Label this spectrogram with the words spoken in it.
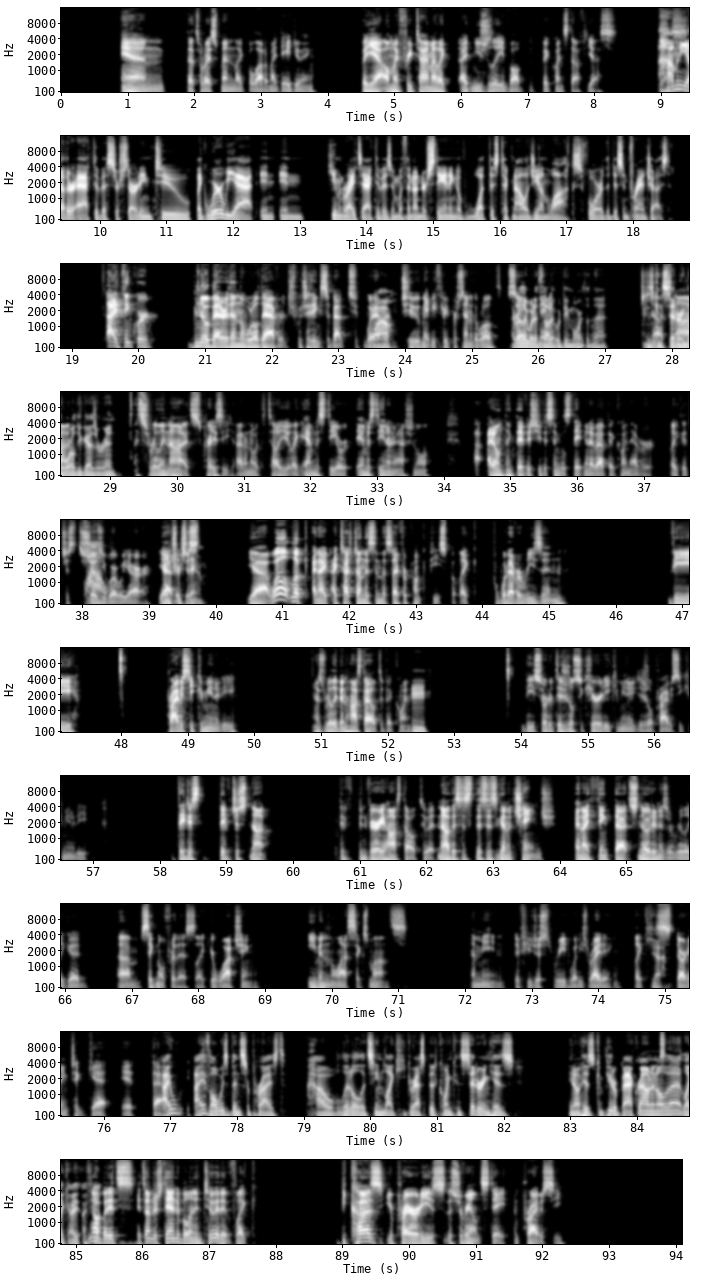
And that's what I spend like a lot of my day doing. But yeah, all my free time, I like, I'm usually involved with Bitcoin stuff. Yes. How many other activists are starting to like? Where are we at in in human rights activism with an understanding of what this technology unlocks for the disenfranchised? I think we're no better than the world average, which I think is about two, whatever, Wow. two, maybe 3% of the world. I really would have thought it would be more than that. Just No, considering the world you guys are in. It's really not. It's crazy. I don't know what to tell you. Like Amnesty or Amnesty International, I, I don't think they've issued a single statement about Bitcoin ever. Like it just shows you where we are. Yeah, they Interesting. just- yeah. Well, look, and I, I touched on this in the cypherpunk piece, but like for whatever reason, the privacy community has really been hostile to Bitcoin. Mm. The sort of digital security community, digital privacy community, they just they've just not they've been very hostile to it. Now this is this is going to change, and I think that Snowden is a really good um, signal for this. Like you're watching, even in the last six months. I mean, if you just read what he's writing, like he's Yeah. starting to get it. That I I have always been surprised how little it seemed like he grasped Bitcoin, considering his, you know, his computer background and all that. Like I, I no, thought, but it's it's understandable and intuitive. Like because your priority is the surveillance state and privacy,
